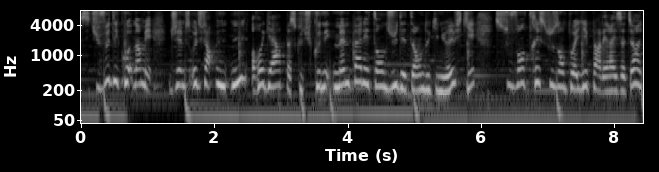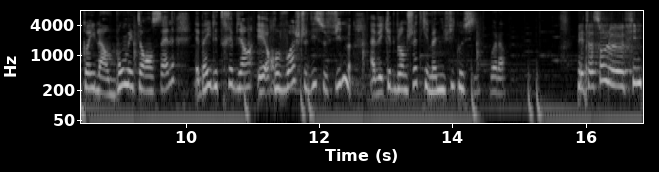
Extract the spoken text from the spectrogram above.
Si tu veux découvrir... Non mais James, au lieu de faire hum, regarde, parce que tu connais même pas l'étendue des talents de Keanu Reeves, qui est souvent très sous-employé par les réalisateurs, et quand il a un bon metteur en scène, eh ben il est très bien. Et revois, je te dis, ce film avec Kate Blanchett qui est magnifique aussi. Voilà. Mais de toute façon, le film,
